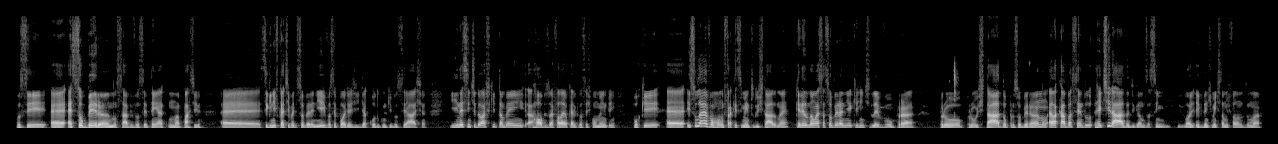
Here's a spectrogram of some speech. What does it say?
você é, é soberano, sabe? Você tem uma parte é, significativa de soberania e você pode agir de acordo com o que você acha. E nesse sentido, eu acho que também Hobbes vai falar, eu quero que vocês comentem, porque é, isso leva a um enfraquecimento do Estado, né? Querendo ou não, essa soberania que a gente levou para pro, pro Estado, pro soberano, ela acaba sendo retirada, digamos assim. Evidentemente estamos falando de uma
